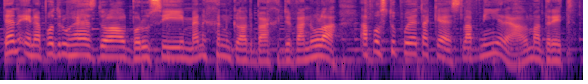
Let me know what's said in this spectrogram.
Ten i na podruhé zdolal Borussii Mönchengladbach 2-0 a postupuje také slavný Real Madrid.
